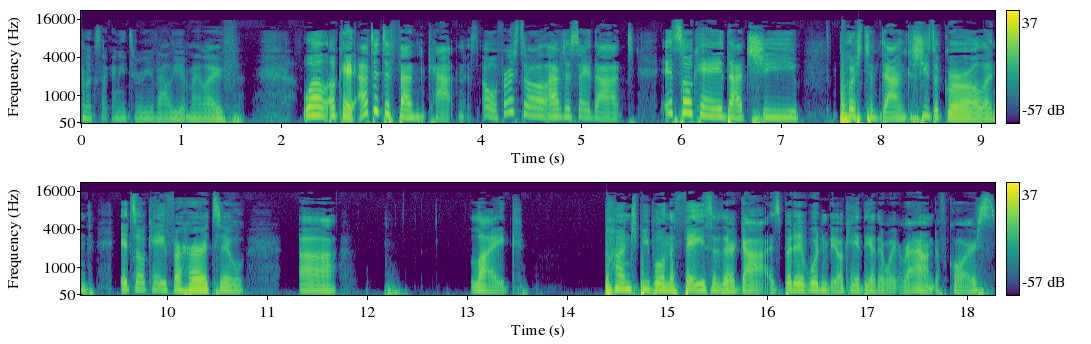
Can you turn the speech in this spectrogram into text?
looks like I need to reevaluate my life. Well, okay, I have to defend Katniss. Oh, first of all, I have to say that it's okay that she pushed him down because she's a girl, and it's okay for her to, uh, like, punch people in the face of their guys. But it wouldn't be okay the other way around, of course.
